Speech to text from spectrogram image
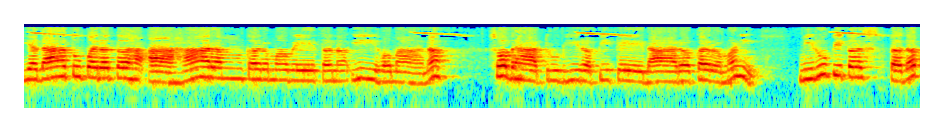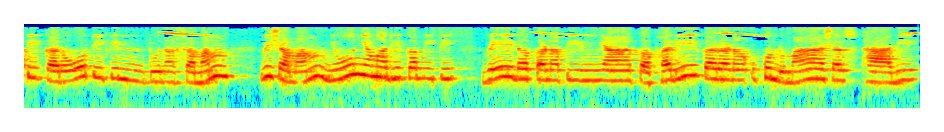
यदा तु परतः आहारम् कर्म वेतन ईहमान स्वभ्रातृभिरपि केदारकर्मणि निरूपितस्तदपि करोति किन्तु न समम् विषमम् न्यून्यमधिकमिति वेदकणपिण्याकफलीकरण उकुल्माशस्थाली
